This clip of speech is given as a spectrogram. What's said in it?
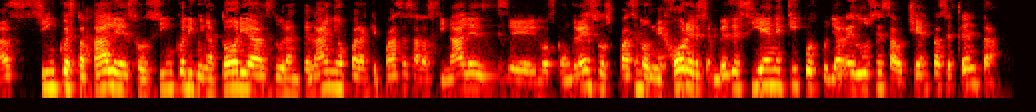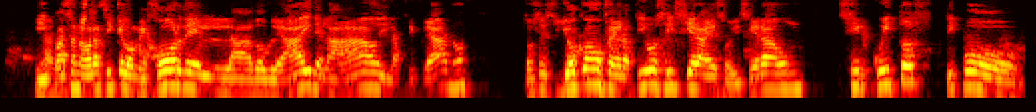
haz cinco estatales o cinco eliminatorias durante el año para que pases a las finales de los congresos, pasen los mejores. En vez de 100 equipos, pues ya reduces a 80, 70 y Claro. pasan ahora sí que lo mejor de la AA y de la A y la AAA, ¿no? Entonces, yo como federativo sí hiciera eso, hiciera un circuitos tipo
